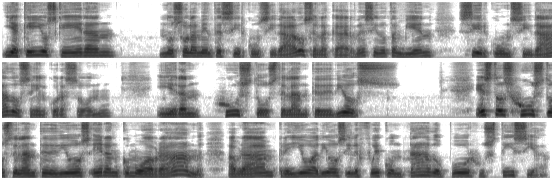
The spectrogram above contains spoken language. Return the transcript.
y aquellos que eran no solamente circuncidados en la carne, sino también circuncidados en el corazón, y eran justos delante de Dios. Estos justos delante de Dios eran como Abraham. Abraham creyó a Dios y le fue contado por justicia.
